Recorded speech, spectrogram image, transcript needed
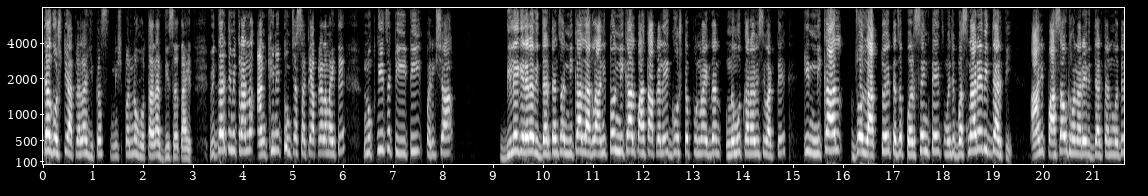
त्या गोष्टी आपल्याला इथं निष्पन्न होताना दिसत आहेत. विद्यार्थी मित्रांनो आणखीन एक तुमच्यासाठी आपल्याला माहिती आहे. नुकतीच टीईटी परीक्षा दिले गेलेल्या विद्यार्थ्यांचा निकाल लागला आणि तो निकाल पाहता आपल्याला एक गोष्ट पुन्हा एकदा नमूद करावीशी वाटते की निकाल जो लागतोय त्याचं पर्सेंटेज म्हणजे बसणारे विद्यार्थी आणि पासआउट होणारे विद्यार्थ्यांमध्ये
